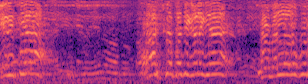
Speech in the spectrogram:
ಈ ರೀತಿಯ ರಾಷ್ಟ್ರಪತಿಗಳಿಗೆ ನಾವೆಲ್ಲರೂ ಕೂಡ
